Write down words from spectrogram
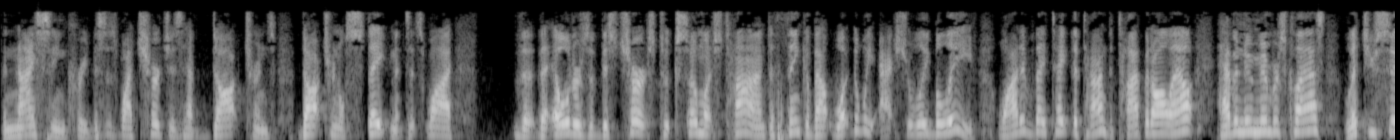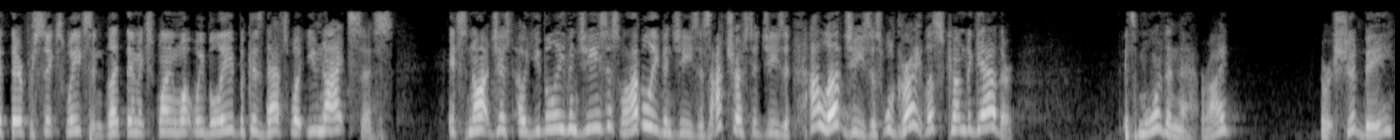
the Nicene Creed. This is why churches have doctrines, doctrinal statements. It's why the, the elders of this church took so much time to think about what do we actually believe. Why did they take the time to type it all out, have a new members class, let you sit there for six weeks and let them explain what we believe? Because that's what unites us. It's not just, oh, you believe in Jesus? Well, I believe in Jesus. I trusted Jesus. I love Jesus. Well, great. Let's come together. It's more than that, right? Or it should be.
